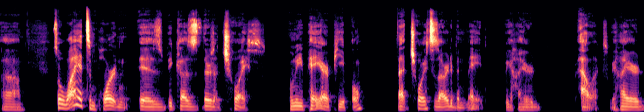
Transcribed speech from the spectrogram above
Uh, so why it's important is because there's a choice. When we pay our people, that choice has already been made. We hired Alex, we hired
